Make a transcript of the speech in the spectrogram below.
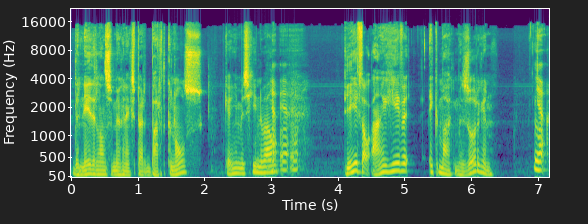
De Nederlandse muggenexpert Bart Knols, ken je misschien wel, ja, ja, ja. die heeft al aangegeven, ik maak me zorgen. ja.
